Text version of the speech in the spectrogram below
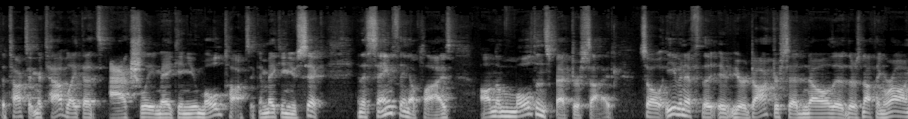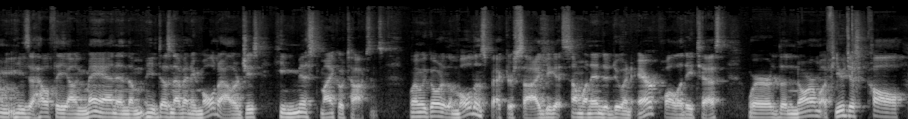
the toxic metabolite that's actually making you mold toxic and making you sick. And the same thing applies on the mold inspector side. So even if, the, if your doctor said no, there's nothing wrong, he's a healthy young man and the, he doesn't have any mold allergies, he missed mycotoxins. When we go to the mold inspector side, you get someone in to do an air quality test where the norm, if you just call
